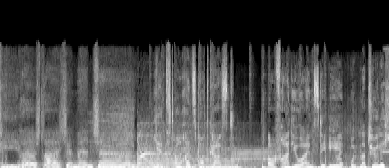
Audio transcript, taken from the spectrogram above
Tiere streichen Menschen. Jetzt auch als Podcast. Auf radio1.de und natürlich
